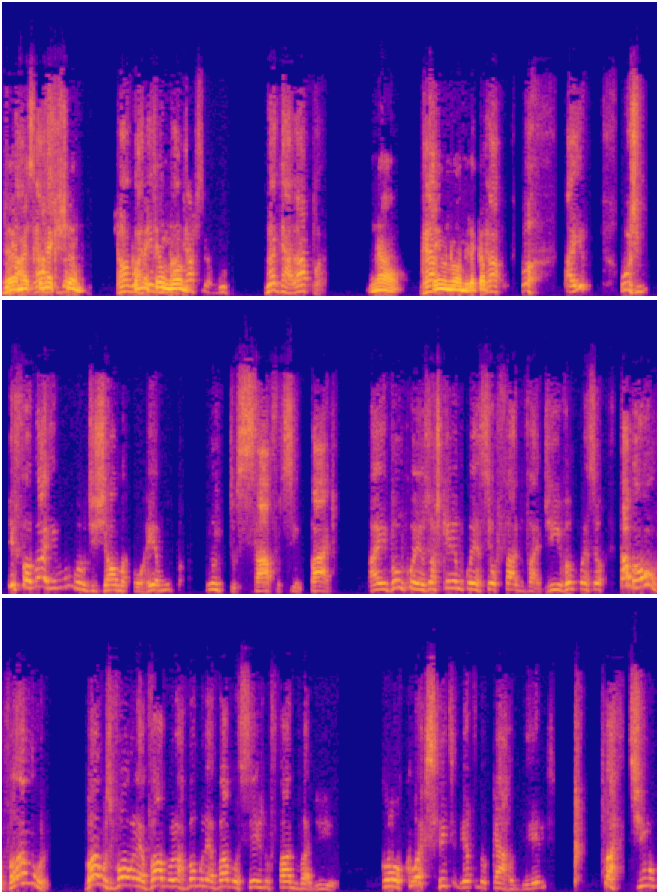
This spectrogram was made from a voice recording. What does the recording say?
é, mas como é que chama? É uma aguardente como é que é o nome? da uva. Não é Garapa? Não. Grapa. Tem o um nome. Daqui a... Aí, os. E falou, aí, o Djalma Corrêa, muito, muito safo, simpático. Aí, vamos conhecer, nós queremos conhecer o Fábio Vadio, vamos conhecer. O... Tá bom, vamos. Vamos, vamos levar, nós vamos levar vocês no Fábio Vadio. Colocou a gente dentro do carro deles, partimos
